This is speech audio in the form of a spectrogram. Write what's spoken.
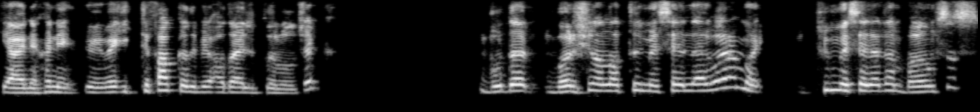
yani hani e, ve ittifakla da bir adaylıklar olacak. Burada Barış'ın anlattığı meseleler var ama tüm meselelerden bağımsız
